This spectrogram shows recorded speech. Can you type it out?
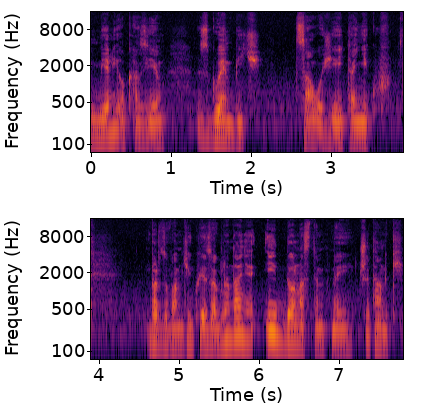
mieli okazję zgłębić całość jej tajników. Bardzo Wam dziękuję za oglądanie i do następnej czytanki.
